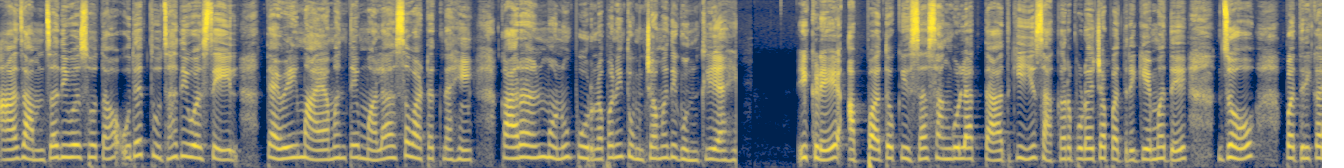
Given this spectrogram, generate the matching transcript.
आज आमचा दिवस होता उद्या तुझा दिवस येईल. त्यावेळी माया म्हणते मला असं वाटत नाही कारण मनू पूर्णपणे तुमच्यामध्ये गुंतली आहे. इकडे आप्पा तो किस्सा सांगू लागतात की साखरपुड्याच्या पत्रिकेमध्ये जो पत्रिका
